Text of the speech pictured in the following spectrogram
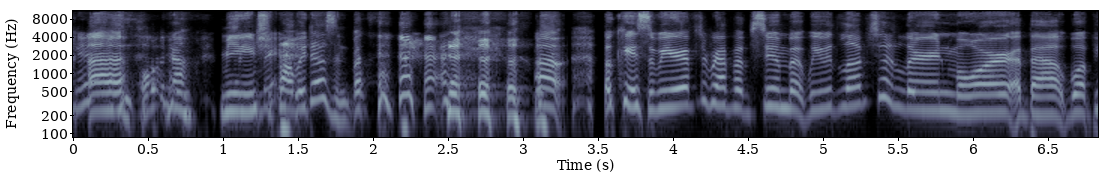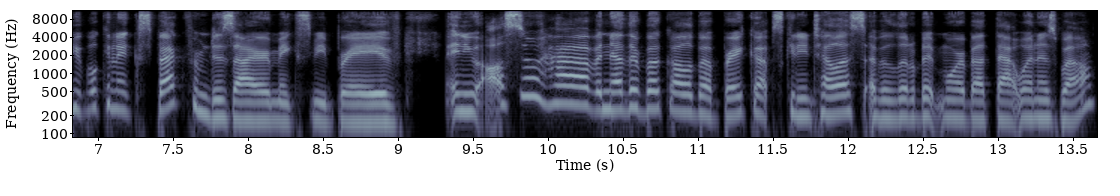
Yeah. Uh, no, meaning she probably doesn't. But uh, okay, so we have to wrap up soon. But we would love to learn more about what people can expect from Desire Makes Me Brave. And you also have another book all about breakups. Can you tell us a little bit more about that one as well?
